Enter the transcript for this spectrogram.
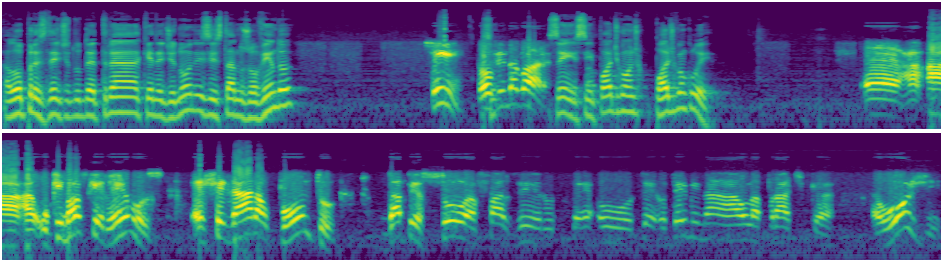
Alô, presidente do Detran, Kennedy Nunes, está nos ouvindo? Sim, estou ouvindo agora. Sim, sim, pode, pode concluir. É, a, a, o que nós queremos é chegar ao ponto da pessoa fazer o, o, o terminar a aula prática hoje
